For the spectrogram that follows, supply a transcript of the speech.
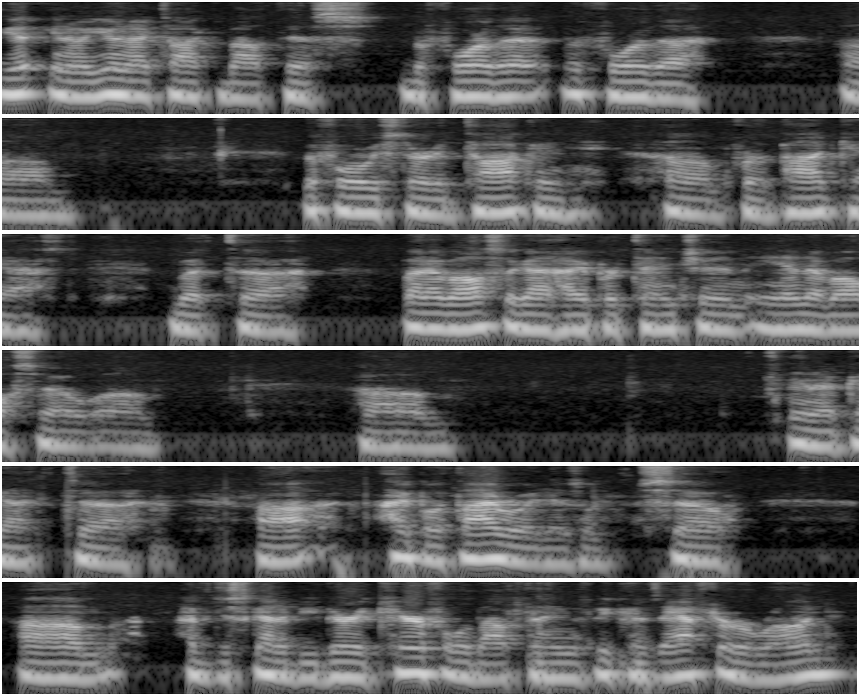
you know, you and I talked about this before the before the um, before we started talking um, for the podcast, but uh, but I've also got hypertension and I've also um, um, and I've got uh, uh, hypothyroidism. So um, I've just got to be very careful about things because after a run,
